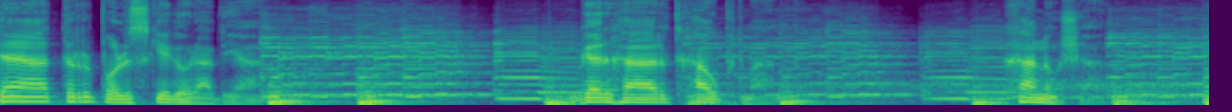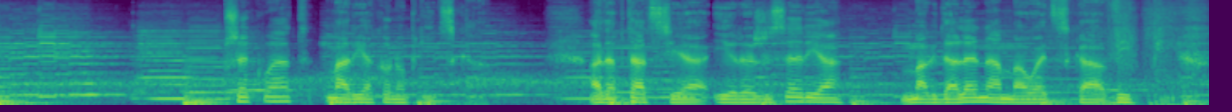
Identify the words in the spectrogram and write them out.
Teatr Polskiego Radia. Gerhard Hauptmann. Hanusia. Przekład Maria Konopnicka. Adaptacja i reżyseria Magdalena Małecka-Wippich.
